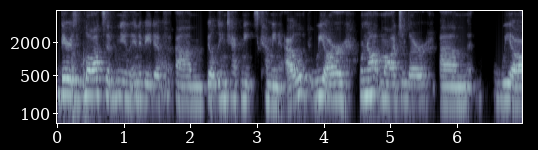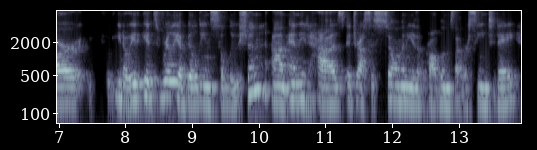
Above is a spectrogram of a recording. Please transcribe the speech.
there's lots of new innovative um, building techniques coming out. We are we're not modular. Um, we are you know, it, it's really a building solution um, and it has addresses so many of the problems that we're seeing today.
